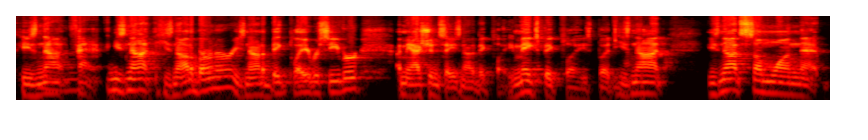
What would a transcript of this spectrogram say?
He's not fat. He's not. He's not a burner. He's not a big play receiver. I mean, I shouldn't say he's not a big play. He makes big plays, but he's not. He's not someone that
